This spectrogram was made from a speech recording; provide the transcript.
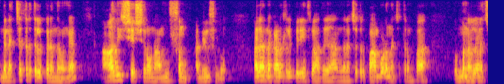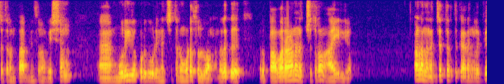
இந்த நட்சத்திரத்தில் பிறந்தவங்க ஆதிசேஷனோட அம்சம் அப்படின்னு சொல்லுவோம். அதனால் அந்த காலத்தில் பெரிய சொல்லுவோம் அது அந்த நட்சத்திரம் பாம்போட நட்சத்திரம்ப்பா ரொம்ப நல்ல நட்சத்திரம்ப்பா அப்படின்னு சொல்லுவாங்க. விஷம் முறிவு கொடுக்கக்கூடிய நட்சத்திரம் கூட சொல்லுவாங்க. அந்தளவுக்கு ஒரு பவரான நட்சத்திரம் ஆயில்யம். ஆனால் அந்த நட்சத்திரத்துக்காரங்களுக்கு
